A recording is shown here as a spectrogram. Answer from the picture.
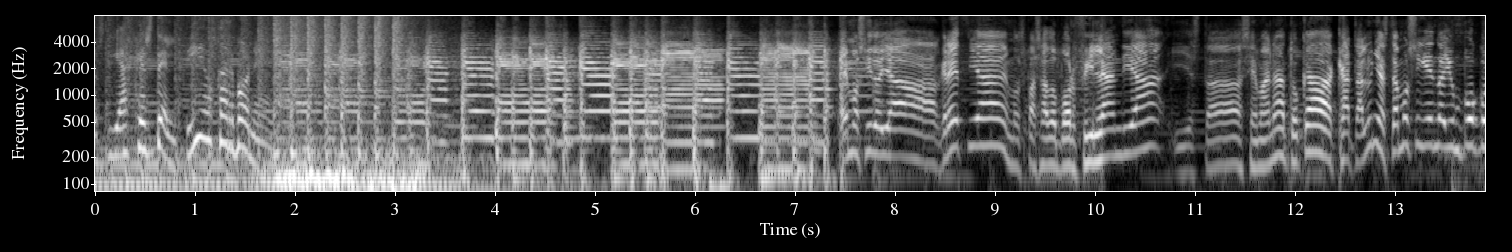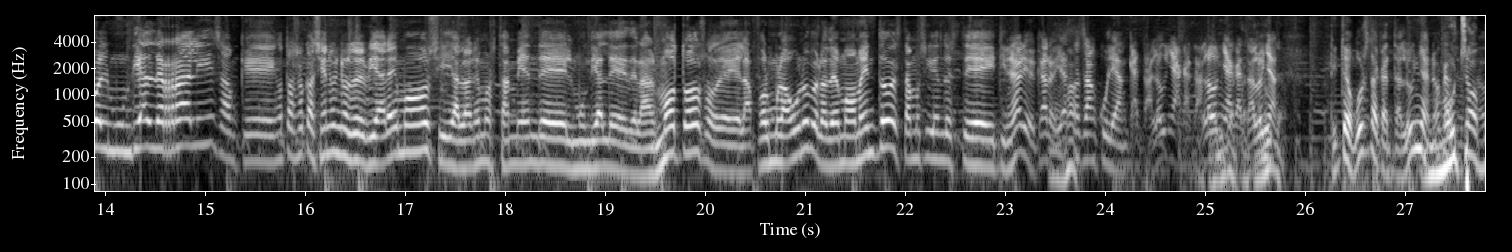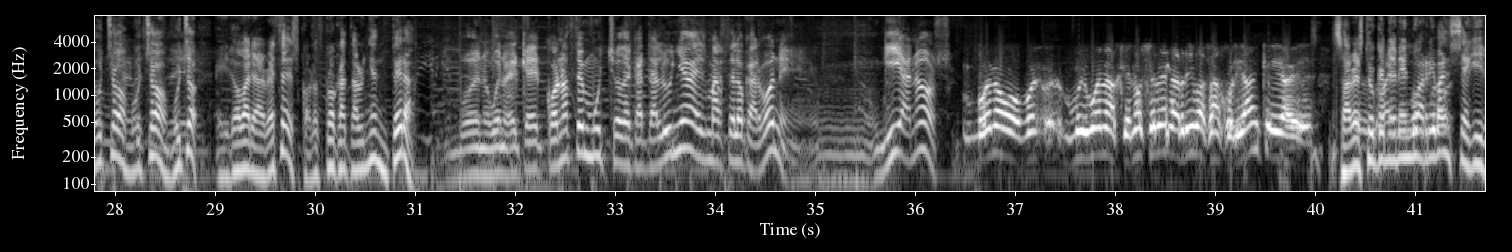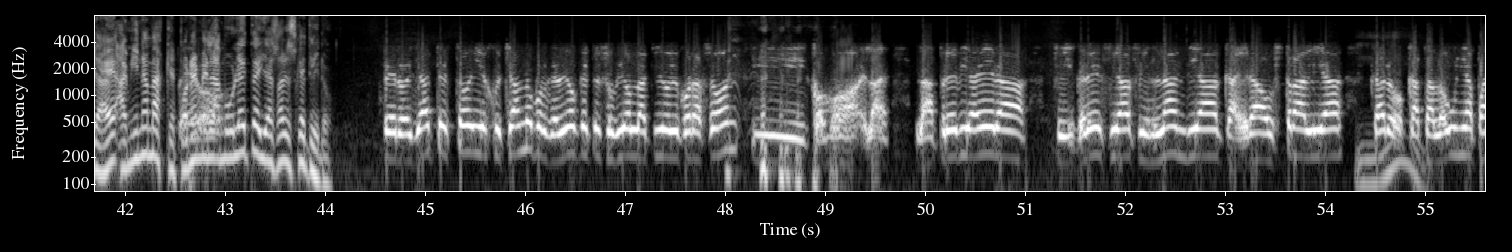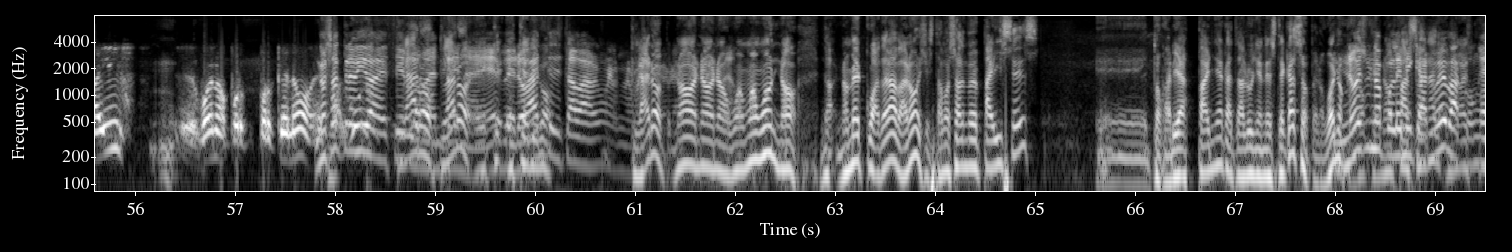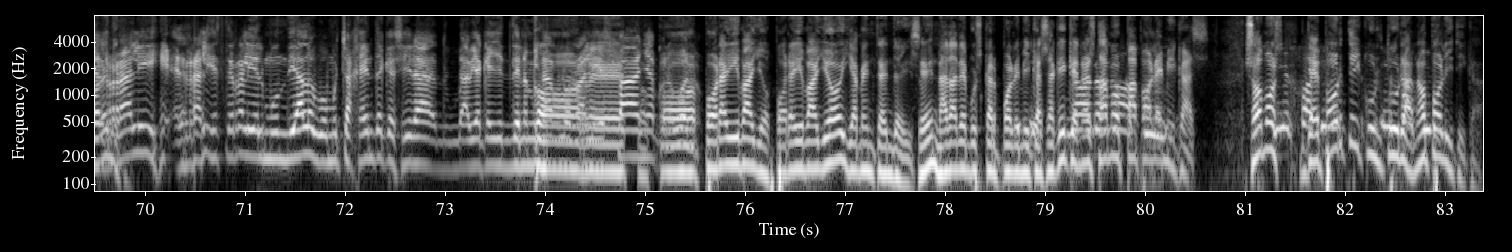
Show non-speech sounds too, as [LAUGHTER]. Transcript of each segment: Los viajes del tío Carbone. Hemos pasado por Finlandia y esta semana toca Cataluña. Estamos siguiendo ahí un poco el Mundial de Rallys, aunque en otras ocasiones nos desviaremos y hablaremos también del Mundial de, las Motos o de la Fórmula 1, pero de momento estamos siguiendo este itinerario. Y claro, ya está San Julián, Cataluña, Cataluña, Cataluña. A ti te gusta Cataluña, ¿no? Mucho, mucho, mucho, mucho. He ido varias veces, conozco Cataluña entera. Bueno, bueno, el que conoce mucho de Cataluña es Marcelo Carbone guíanos. Bueno, muy buenas, que no se ven arriba San Julián, que... Eh, sabes tú que me vengo arriba enseguida, ¿eh? A mí nada más que ponerme la muleta y ya sabes que tiro. Pero ya te estoy escuchando porque veo que te subió el latido del corazón y [LAUGHS] como la, previa era Grecia, Finlandia, caerá Australia, claro, mm. Cataluña, país, eh, bueno, ¿por, ¿por, qué no? No se ha atrevido a decirlo. Claro, claro. pero antes estaba. Claro, no, no, no, no, no, no me cuadraba, ¿no? Si estamos hablando de países, eh, tocaría España, Cataluña en este caso, pero bueno. No es una polémica nueva con el rally, el rally, este rally del mundial, hubo mucha gente que si era, había que denominarlo rally España, pero bueno. Por ahí va yo, por ahí va yo, y ya me entendéis, ¿eh? Nada de buscar polémicas aquí, que no, estamos para polémicas. Somos deporte y cultura, no política.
